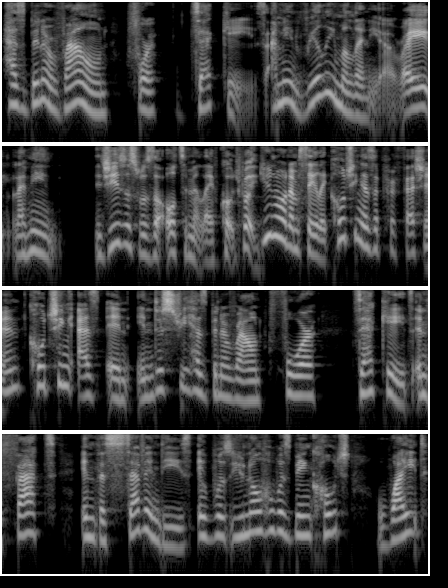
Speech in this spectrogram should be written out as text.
has been around for decades? I mean, really millennia, right? I mean, Jesus was the ultimate life coach, but you know what I'm saying? Like coaching as a profession, coaching as an industry has been around for decades. In fact, in the 70s, it was, you know who was being coached? White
